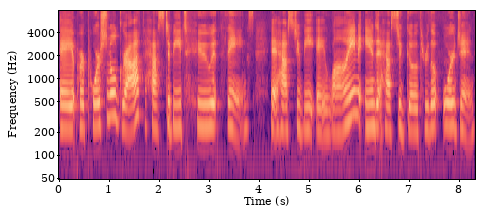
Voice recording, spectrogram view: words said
a proportional graph has to be two things. It has to be a line and it has to go through the origin.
